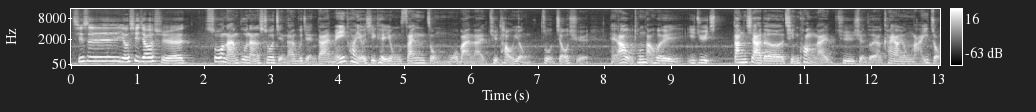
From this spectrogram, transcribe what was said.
其实游戏教学说难不难，说简单不简单。每一款游戏可以用三种模板来去套用做教学。然后我通常会依据当下的情况来去选择，要看要用哪一种。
